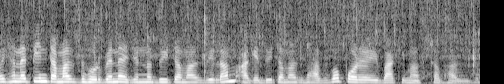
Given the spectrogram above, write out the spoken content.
ওইখানে তিনটা মাছ ধরবে না এই জন্য দুইটা মাছ দিলাম। আগে দুইটা মাছ ভাজবো, পরে ওই বাকি মাছটা ভাজবো।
